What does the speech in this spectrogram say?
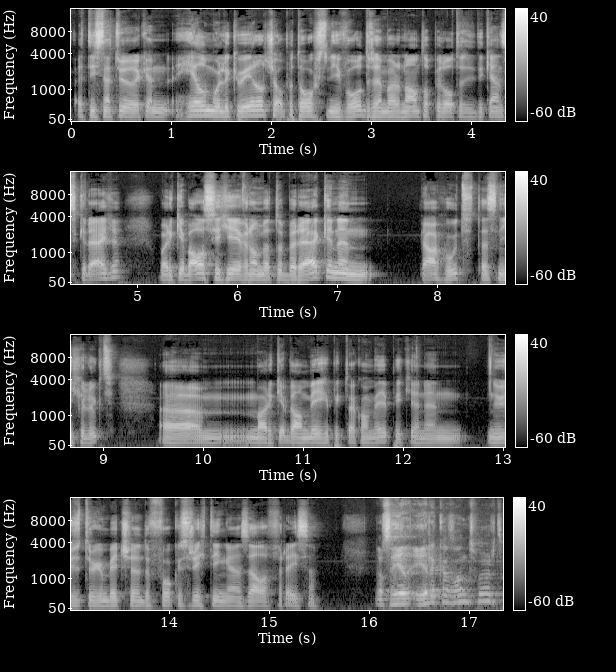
Het is natuurlijk een heel moeilijk wereldje op het hoogste niveau. Er zijn maar een aantal piloten die de kans krijgen. Maar ik heb alles gegeven om dat te bereiken. En ja, goed, dat is niet gelukt. Um, maar ik heb wel meegepikt wat ik kon meepikken. En nu is het terug een beetje de focus richting uh, zelf racen. Dat is heel eerlijk als antwoord.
